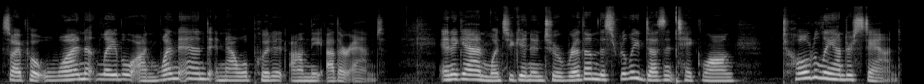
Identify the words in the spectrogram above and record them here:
So I put one label on one end, and now we'll put it on the other end. And again, once you get into a rhythm, this really doesn't take long totally understand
